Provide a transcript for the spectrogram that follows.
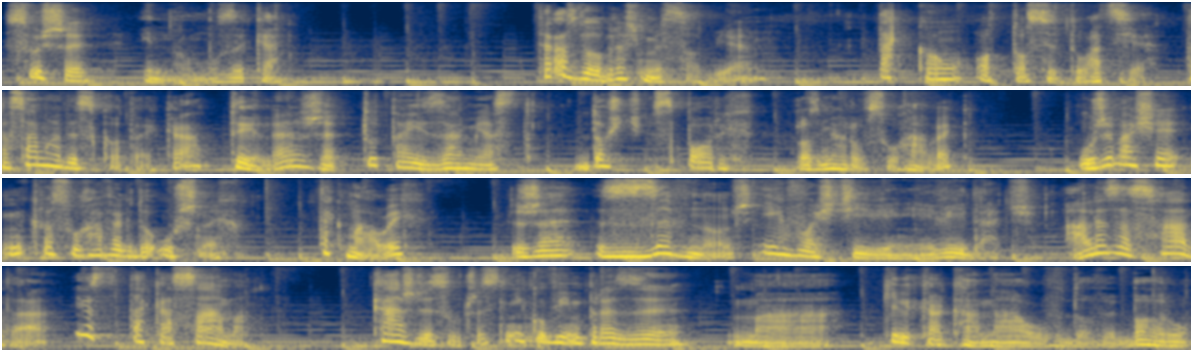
słyszy inną muzykę. Teraz wyobraźmy sobie taką oto sytuację. Ta sama dyskoteka, tyle, że tutaj zamiast dość sporych rozmiarów słuchawek używa się mikrosłuchawek dousznych, tak małych, że z zewnątrz ich właściwie nie widać, ale zasada jest taka sama. Każdy z uczestników imprezy ma kilka kanałów do wyboru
